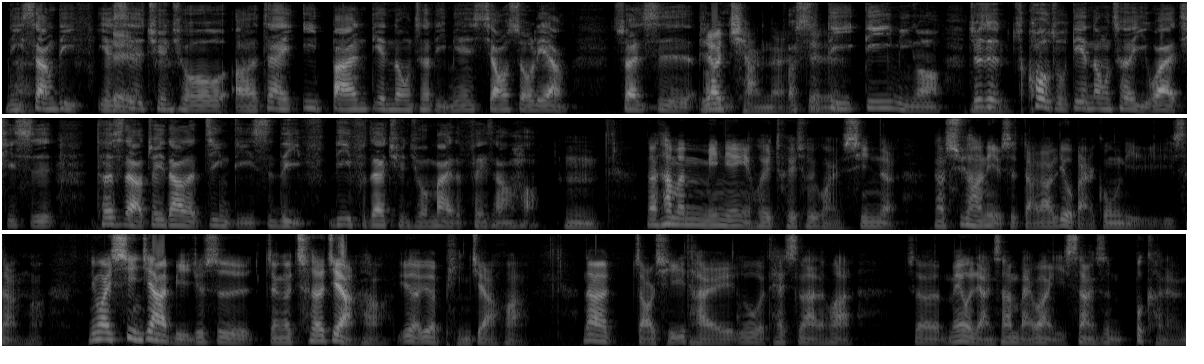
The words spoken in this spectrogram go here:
你上 Leaf 也是全球呃在一般电动车里面销售量算是比较强的，是第第一名哦。就是扣除电动车以外，其实特斯拉最大的劲敌是 Leaf，Leaf 在全球卖的非常好。嗯，那他们明年也会推出一款新的，那续航力也是达到六百公里以上哈。另外性价比就是整个车价哈越来越平价化。那早期一台如果特斯拉的话。这没有两三百万以上是不可能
